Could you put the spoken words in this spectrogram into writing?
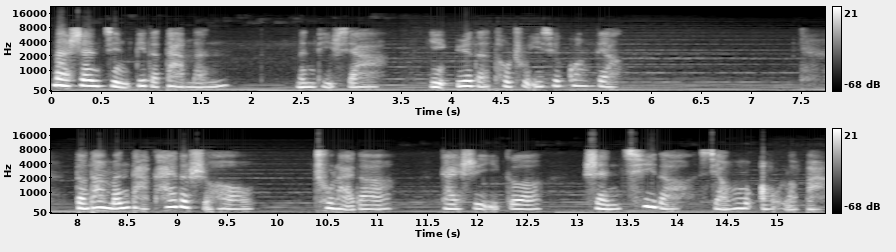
那扇紧闭的大门，门底下隐约的透出一些光亮。等到门打开的时候，出来的该是一个神气的小木偶了吧？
